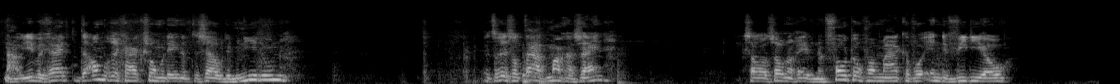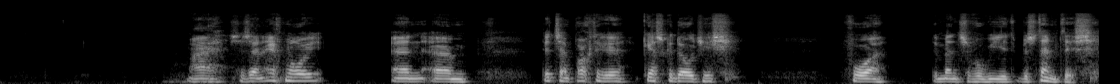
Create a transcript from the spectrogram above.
Nou, je begrijpt, de andere ga ik zo meteen op dezelfde manier doen. Het resultaat mag er zijn. Ik zal er zo nog even een foto van maken voor in de video. Maar ze zijn echt mooi. En um, dit zijn prachtige kerstcadeautjes voor de mensen voor wie het bestemd is.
